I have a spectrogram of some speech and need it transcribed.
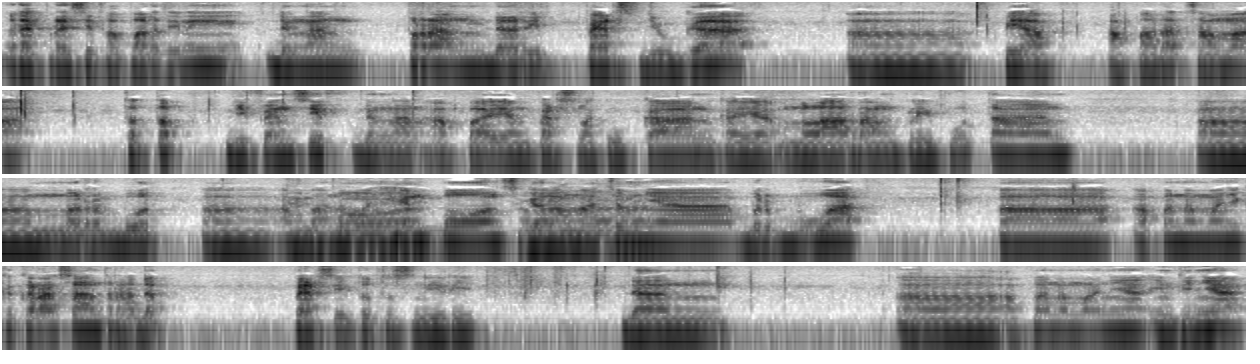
represif aparat ini dengan peran dari pers juga eh, pihak aparat sama tetap defensif dengan apa yang pers lakukan kayak melarang peliputan eh, merebut apa Handphone, namanya handphone segala kamera. macamnya berbuat eh, apa namanya kekerasan terhadap pers itu tuh sendiri dan eh, apa namanya intinya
